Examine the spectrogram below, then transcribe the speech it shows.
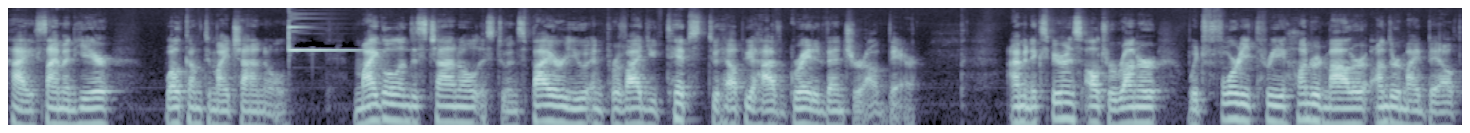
Hi, Simon here. Welcome to my channel. My goal on this channel is to inspire you and provide you tips to help you have great adventure out there. I'm an experienced ultra runner with 4,300 miler under my belt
